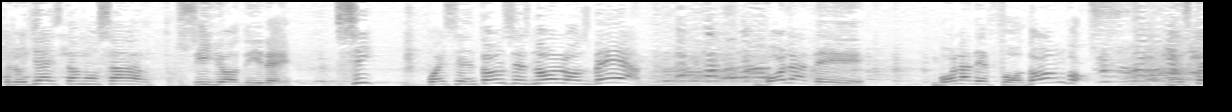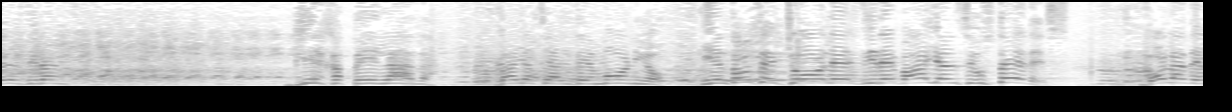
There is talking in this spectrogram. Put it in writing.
pero ya estamos hartos. Y yo diré, sí, pues entonces no los vean. Bola de, bola de fodongos. Y ustedes dirán, vieja pelada, váyase al demonio. Y entonces yo les diré, váyanse ustedes. Bola de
